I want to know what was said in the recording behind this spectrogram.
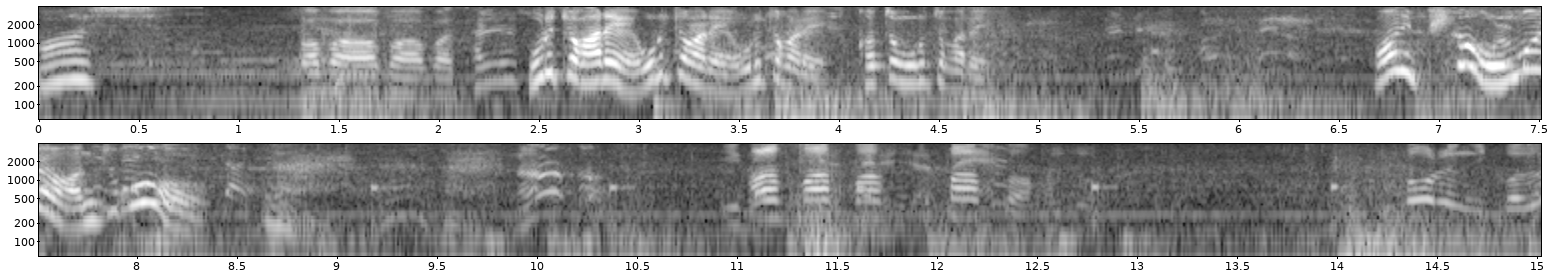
아씨. 와봐, 와봐, 와봐. 살릴 수. 오른쪽 아래, 오른쪽 아래, 오른쪽 아래. 거점 오른쪽 아래. 아니 피가 얼마야 안 죽어? 빠졌어, 빠졌어, 빠졌어. 쭉 빠졌어. 한쪽. 서울은 있거든?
